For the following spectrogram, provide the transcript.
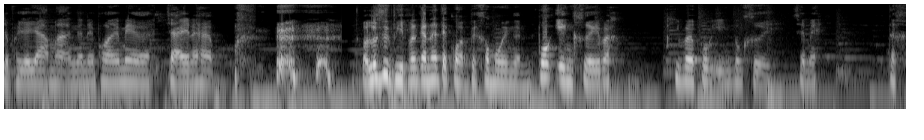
จะพยายามหาเงินให้พ่อให้แม่ใจนะครับก็รู้สึกผิดเหมือนกันนะแต่ก่อนไปขโมยเงิน พวกเองเคยปะพี่ว่าพวกเองต้องเคยใช่ไหมถ้าเค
